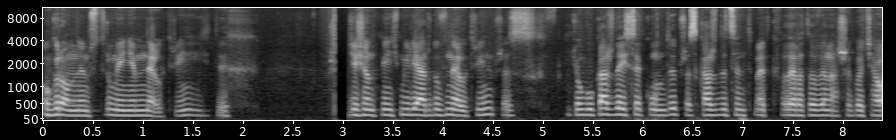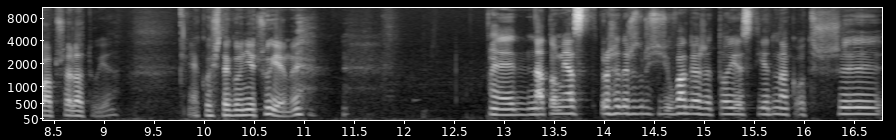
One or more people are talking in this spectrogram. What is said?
ogromnym strumieniem neutrin i tych 65 miliardów neutrin przez, w ciągu każdej sekundy, przez każdy centymetr kwadratowy naszego ciała przelatuje. Jakoś tego nie czujemy. E, natomiast proszę też zwrócić uwagę, że to jest jednak o trzy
